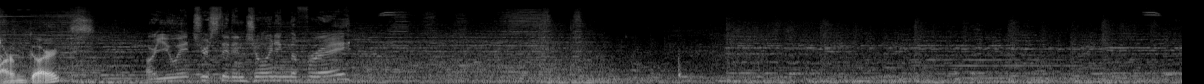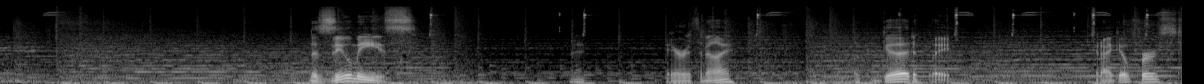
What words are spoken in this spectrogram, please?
Arm guards. Are you interested in joining the fray? The zoomies. Right. Aerith and I. Looking good. Wait. Can I go first?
